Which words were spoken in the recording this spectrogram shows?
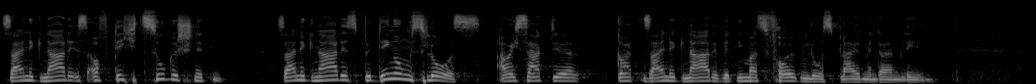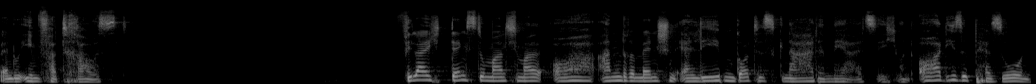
Seine Gnade ist auf dich zugeschnitten. Seine Gnade ist bedingungslos. Aber ich sage dir, Gott, seine Gnade wird niemals folgenlos bleiben in deinem Leben, wenn du ihm vertraust. Vielleicht denkst du manchmal, oh, andere Menschen erleben Gottes Gnade mehr als ich. Und oh, diese Person,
